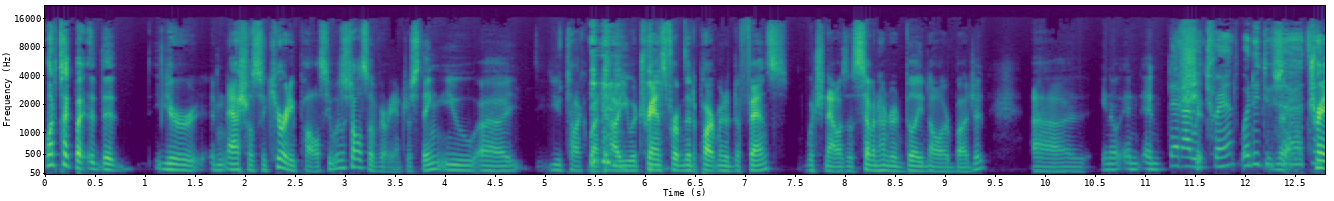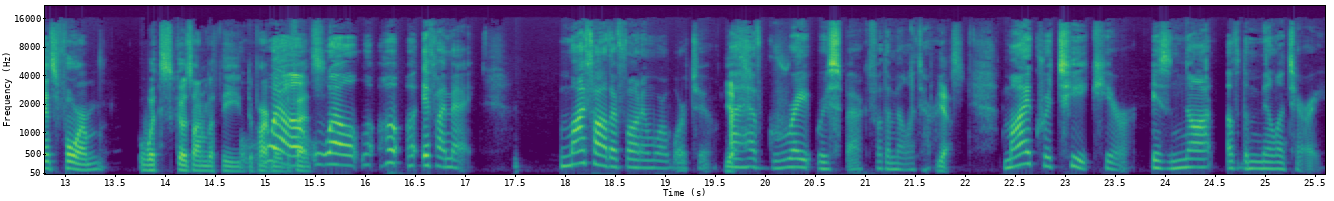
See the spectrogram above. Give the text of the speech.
want to talk about the your national security policy, which is also very interesting. You uh, you talk about how you would transform the Department of Defense, which now is a seven hundred billion dollar budget. Uh, you know, and and That I would trans. What did you no, say? Transform what goes on with the Department well, of Defense. Well, if I may, my father fought in World War II. I have great respect for the military. yes. My critique here is not of the military.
